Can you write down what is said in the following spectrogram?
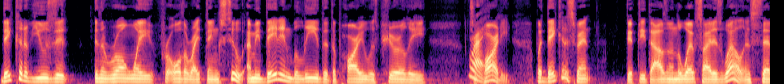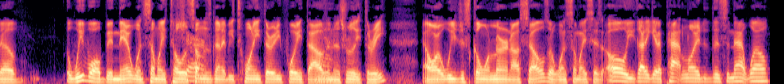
they could have used it in the wrong way for all the right things too. I mean, they didn't believe that the party was purely to Right. party, but they could have spent fifty thousand on the website as well instead of. We've all been there when somebody told us something's going to be 20, 30, 40,000 and it's really 3 or we just go and learn ourselves or when somebody says, "Oh, you got to get a patent lawyer to do this and that." Well,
